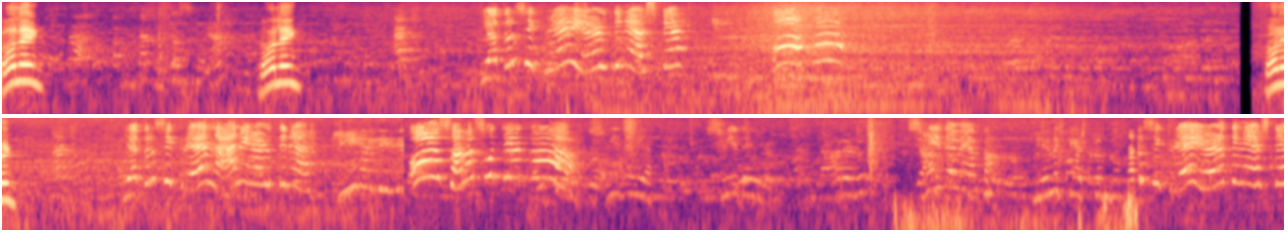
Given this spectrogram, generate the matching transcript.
ರೋಲಿಂಗ್ ರೋಲಿಂಗ್ ಎದುರು ಸಿಕ್ಕರೆ ಹೇಳ್ತೀನಿ ಅಷ್ಟೇ. ಓ ರೋಲಿಂಗ್ ಎದುರು ಸಿಕ್ಕರೆ ನಾನು ಹೇಳ್ತೀನಿ. ಓ ಸರಸ್ವತಿ ಅಕ್ಕ ಶ್ರೀದೇವಿ ಅಕ್ಕ ಶ್ರೀದೇವಿ ಶ್ರೀದೇವಿ ಅಕ್ಕ ಏನಕ್ಕೆ ಅಷ್ಟೊಂದು ಅಕ್ಕ ಸಿಕ್ರೆ ಹೇಳ್ತೀನಿ ಅಷ್ಟೇ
